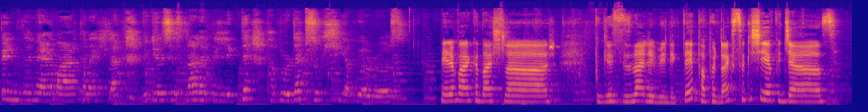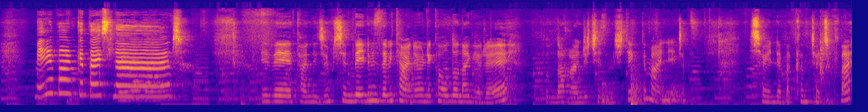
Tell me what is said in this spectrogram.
Hepinize merhaba arkadaşlar. Bugün sizlerle birlikte papırdak sushi yapıyoruz. Merhaba arkadaşlar. Bugün sizlerle birlikte papırdak sıkışı yapacağız. Merhaba arkadaşlar. Evet anneciğim. Şimdi elimizde bir tane örnek olduğuna göre bunu daha önce çizmiştik değil mi anneciğim? Şöyle bakın çocuklar.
